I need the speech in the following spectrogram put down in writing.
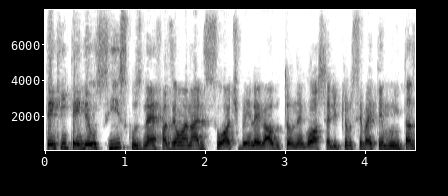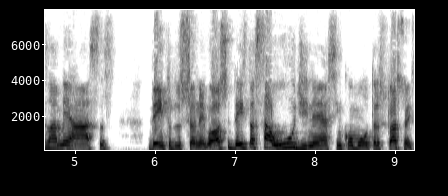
Tem que entender os riscos, né? Fazer uma análise SWOT bem legal do teu negócio ali, porque você vai ter muitas ameaças dentro do seu negócio, desde a saúde, né? Assim como outras situações.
